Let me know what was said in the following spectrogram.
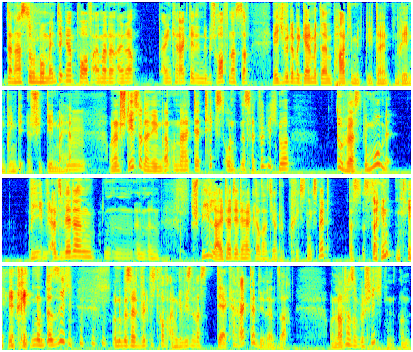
dann hast du Momente gehabt, wo auf einmal dann einer, ein Charakter, den du getroffen hast, sagt, ja, ich würde aber gerne mit deinem Partymitglied da hinten reden, bring, schick den mal her. Und dann stehst du daneben dran und halt der Text unten ist halt wirklich nur, du hörst Gemurmel. Wie, als wäre da ein, ein, ein, ein Spielleiter, der dir halt gerade sagt, ja, du kriegst nichts mit. Das ist da hinten, die reden unter sich. und du bist halt wirklich darauf angewiesen, was der Charakter dir dann sagt. Und lauter so Geschichten. Und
